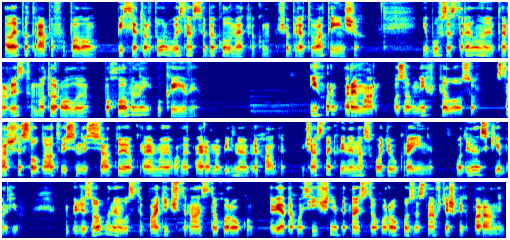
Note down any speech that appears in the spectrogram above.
але потрапив у полон. Після тортур визнав себе кулеметником, щоб врятувати інших, і був застрелений терористом Моторолою, похований у Києві. Ігор Ремар, позивний філософ, старший солдат 80-ї окремої аеромобільної бригади, учасник війни на сході України, один із кіборгів. Мобілізований у листопаді 2014 року, 9 січня 2015 року зазнав тяжких поранень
